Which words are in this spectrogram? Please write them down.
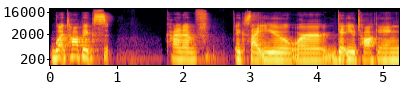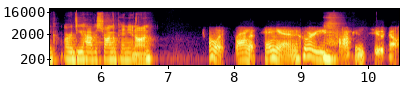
what topics kind of excite you or get you talking, or do you have a strong opinion on? Oh, a strong opinion. Who are you talking to? No,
